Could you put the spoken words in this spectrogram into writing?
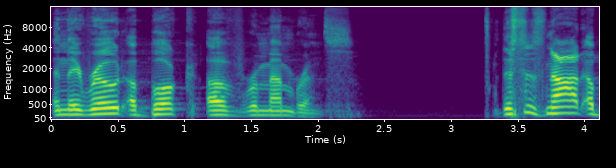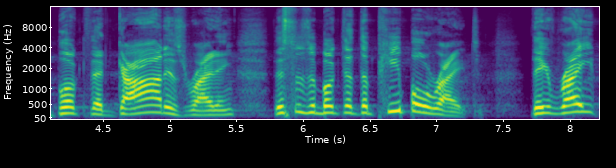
and they wrote a book of remembrance. This is not a book that God is writing, this is a book that the people write. They write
